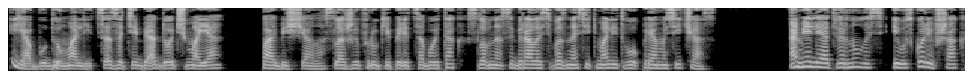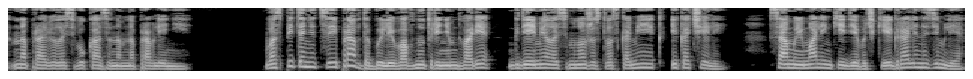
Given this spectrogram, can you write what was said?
«Я буду молиться за тебя, дочь моя», — пообещала, сложив руки перед собой так, словно собиралась возносить молитву прямо сейчас. Амелия отвернулась и, ускорив шаг, направилась в указанном направлении. Воспитанницы и правда были во внутреннем дворе, где имелось множество скамеек и качелей. Самые маленькие девочки играли на земле,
